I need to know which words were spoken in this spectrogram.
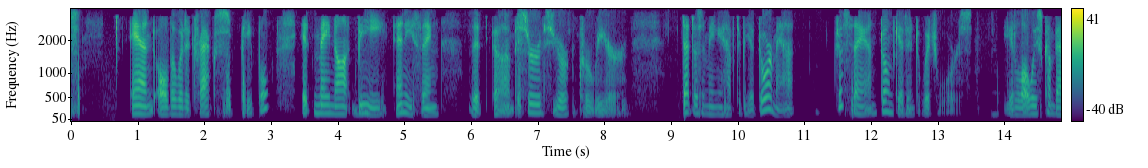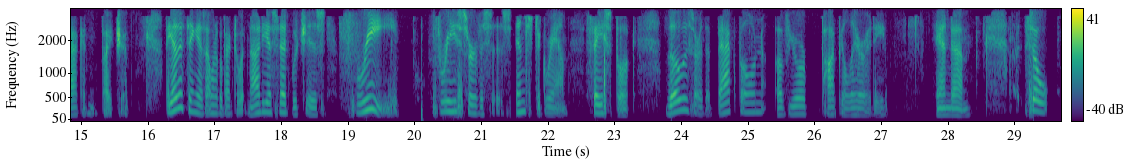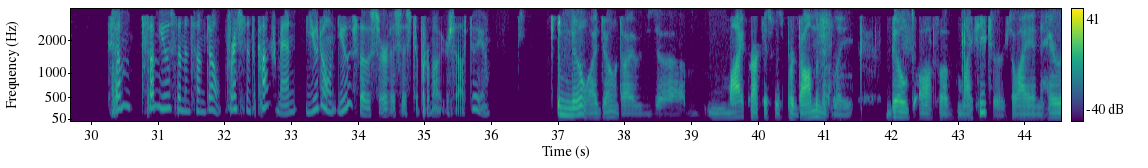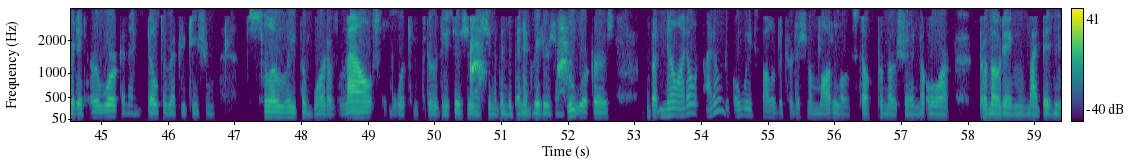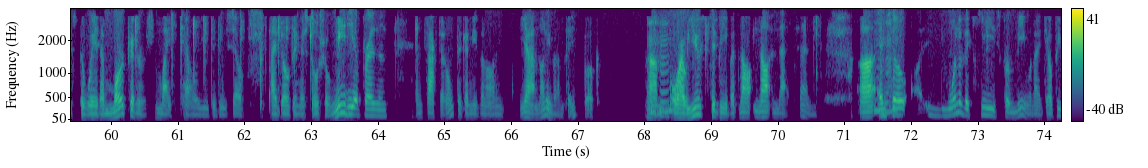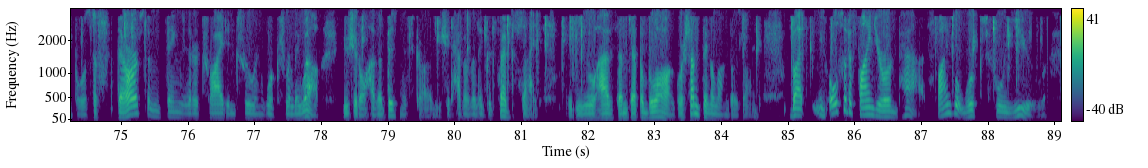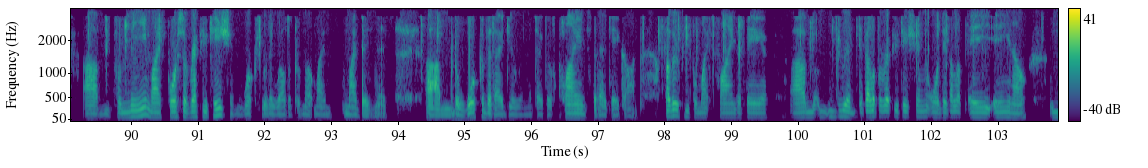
And although it attracts people, it may not be anything that um, serves your career. That doesn't mean you have to be a doormat. Just saying, don't get into witch wars. It'll always come back and bite you. The other thing is, I want to go back to what Nadia said, which is free, free services, Instagram, Facebook. Those are the backbone of your popularity. And um, so some some use them and some don't. For instance, ConjureMan, you don't use those services to promote yourself, do you? No, I don't. I was uh, my practice was predominantly built off of my teacher, so I inherited her work and then built a reputation slowly from word of mouth, working through the Association of Independent Readers and Rootworkers. But no, I don't. I don't always follow the traditional model of self promotion or promoting my business the way that marketers might tell you to do so by building a social media presence. In fact, I don't think I'm even on. Yeah, I'm not even on Facebook um, mm-hmm. or I used to be, but not not in that sense. Uh, mm-hmm. And so, uh, one of the keys for me when I tell people is to, there are some things that are tried and true and works really well. You should all have a business card. You should have a really good website. Maybe you'll have some type of blog or something along those lines. But also to find your own path. Find what works for you. Um, for me, my force of reputation works really well to promote my my business, um, the work that I do, and the type of clients that I take on. Other people might find that they um, develop a reputation or develop a, a, you know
